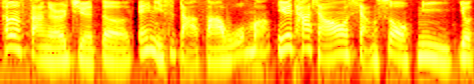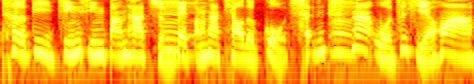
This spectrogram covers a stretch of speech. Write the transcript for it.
他们反而觉得，哎，你是打发我吗？因为他想要享受你有特地精心帮他准备、帮、嗯、他挑的过程。嗯、那我自己的话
